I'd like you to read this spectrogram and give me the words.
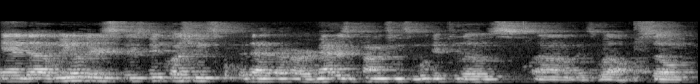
And uh, we know there's there's been questions that are, matters of conscience, and we'll get to those um, as well. So,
